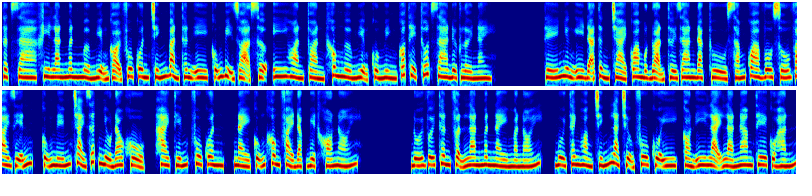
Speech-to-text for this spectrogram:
Thật ra khi Lan Mân mở miệng gọi phu quân chính bản thân y cũng bị dọa sợ y hoàn toàn không ngờ miệng của mình có thể thốt ra được lời này. Thế nhưng y đã từng trải qua một đoạn thời gian đặc thù sắm qua vô số vai diễn, cũng nếm trải rất nhiều đau khổ, hai tiếng phu quân, này cũng không phải đặc biệt khó nói. Đối với thân phận Lan Mân này mà nói, Bùi Thanh Hoàng chính là trượng phu của y, còn y lại là nam thê của hắn,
